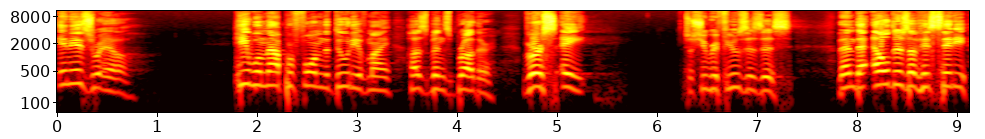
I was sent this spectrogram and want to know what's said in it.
in Israel. He will not perform the duty of my husband's brother. Verse 8. So she refuses this. Then the elders of his city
